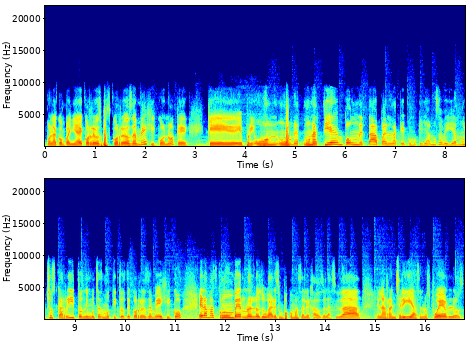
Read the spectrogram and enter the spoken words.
con la compañía de correos, pues Correos de México, ¿no? Que, que hubo un, un, tiempo, una etapa en la que como que ya no se veían muchos carritos ni muchas motitos de Correos de México, era más común verlo en los lugares un poco más alejados de la ciudad, en las rancherías, en los pueblos,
